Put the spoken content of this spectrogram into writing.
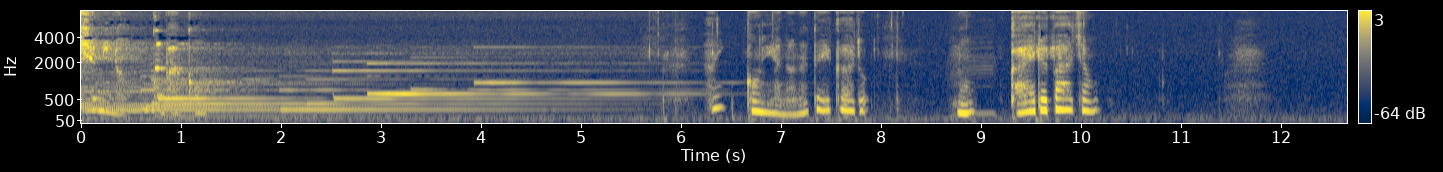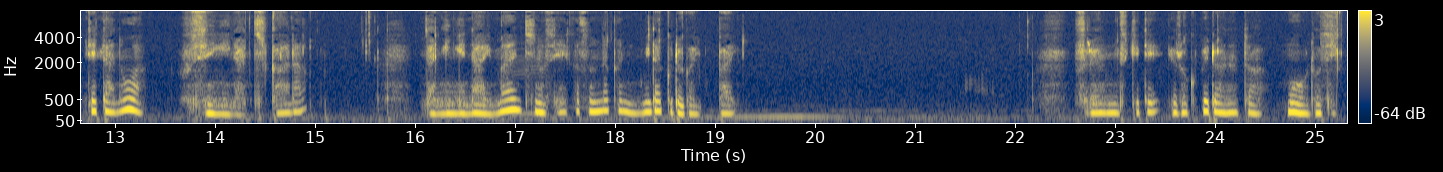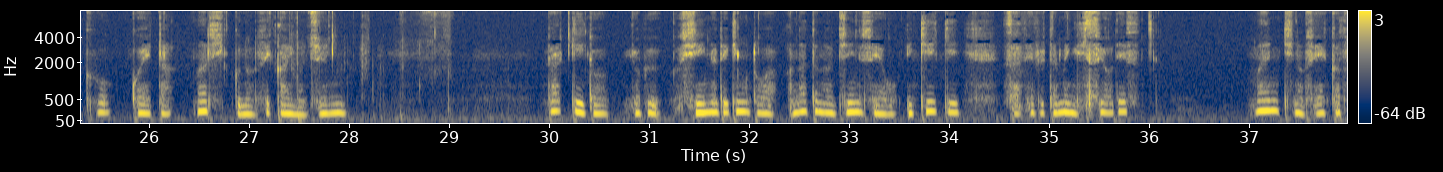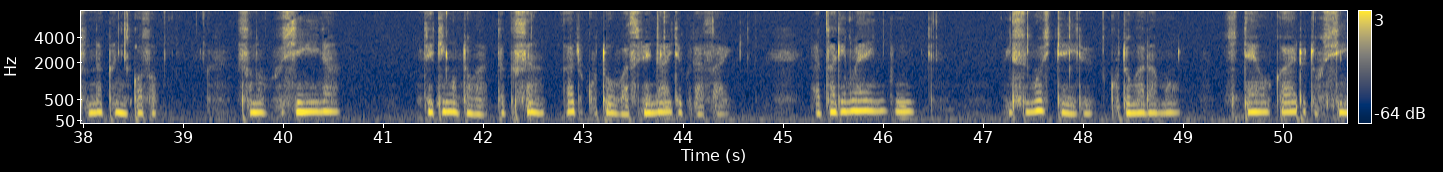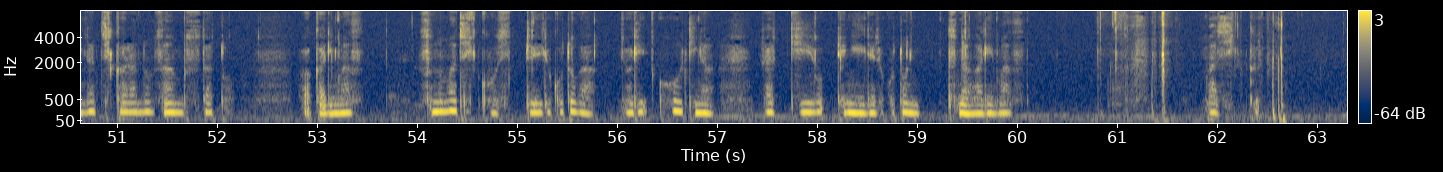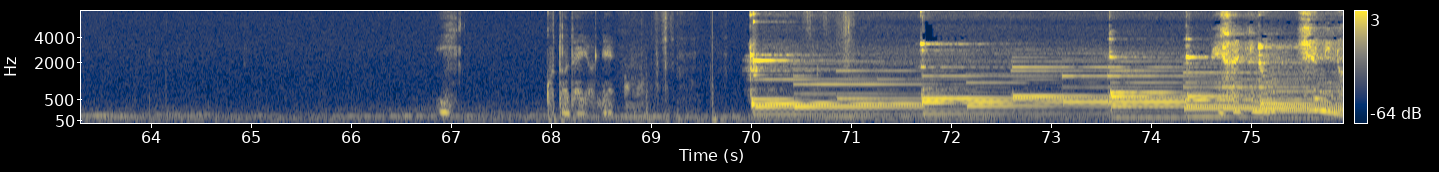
趣味の小箱。はい今夜のあなたへカードのカエルバージョン。出たのは不思議な力。何気ない毎日の生活の中にミラクルがいっぱい。それを見つけて喜べるあなたはもうロジックを超えたマジックの世界の住人。ラッキーと呼ぶ不思議な出来事はあなたの人生を生き生きさせるために必要です。毎日の生活の中にこそその不思議な出来事がたくさんあることを忘れないでください。当たり前に見過ごしている事柄も視点を変えると不思議な力の産物だと分かります。そのマジックを知っていることがより大きなラッキーを手に入れることにつながります。マジック。いいことだよね。美咲の趣味の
